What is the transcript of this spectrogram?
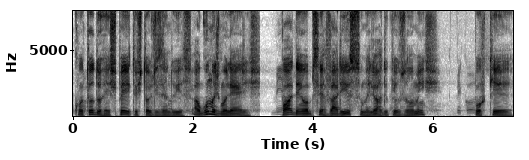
com todo respeito estou dizendo isso, algumas mulheres podem observar isso melhor do que os homens, porque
